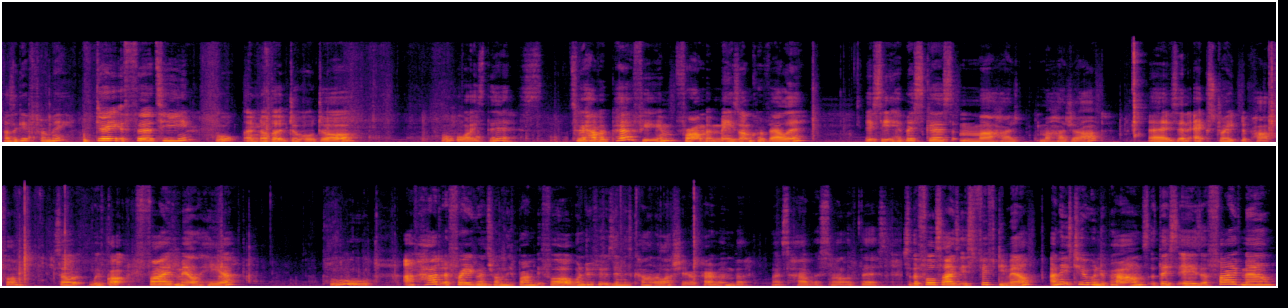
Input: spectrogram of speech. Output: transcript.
as a gift from me. Day 13. Oh, another double door. Oh, what is this? So we have a perfume from Maison Crivelli. It's the Hibiscus Mahaj Mahajad. Uh, it's an extrait de parfum. So we've got 5ml here. Ooh, I've had a fragrance from this brand before. I wonder if it was in this calendar last year. I can't remember. Let's have a smell of this. So the full size is 50ml and it's £200. This is a 5ml,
